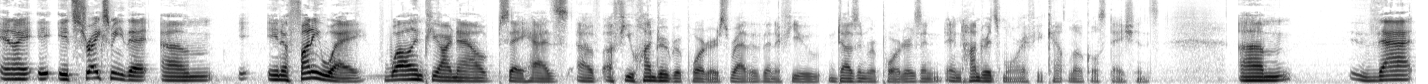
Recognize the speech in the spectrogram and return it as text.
and I, it, it, strikes me that um, in a funny way, while NPR now say has a, a, few hundred reporters rather than a few dozen reporters, and, and hundreds more if you count local stations, um, that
